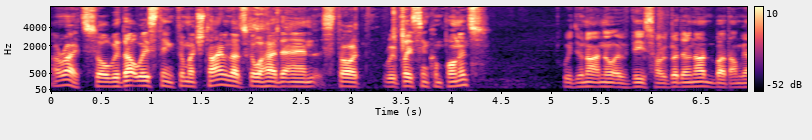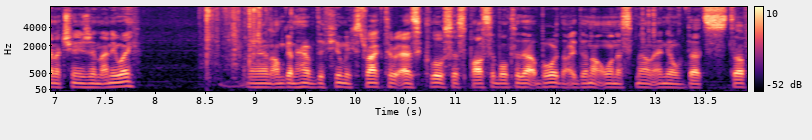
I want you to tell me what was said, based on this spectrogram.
All right, so without wasting too much time, let's go ahead and start replacing components. We do not know if these are good or not, but I'm gonna change them anyway. And I'm gonna have the fume extractor as close as possible to that board. I do not want to smell any of that stuff.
